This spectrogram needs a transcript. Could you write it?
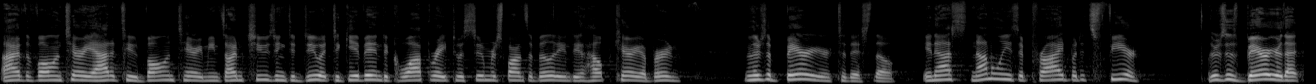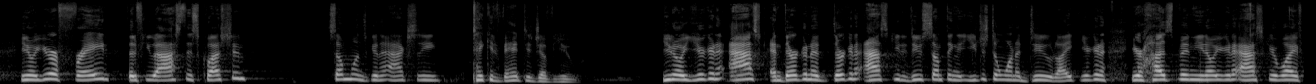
I have the voluntary attitude. Voluntary means I'm choosing to do it, to give in, to cooperate, to assume responsibility, and to help carry a burden. And there's a barrier to this, though. in us, not only is it pride, but it's fear. There's this barrier that, you know, you're afraid that if you ask this question, someone's going to actually take advantage of you you know you're going to ask and they're going to they're going to ask you to do something that you just don't want to do. Like you're going to your husband you know you're going to ask your wife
